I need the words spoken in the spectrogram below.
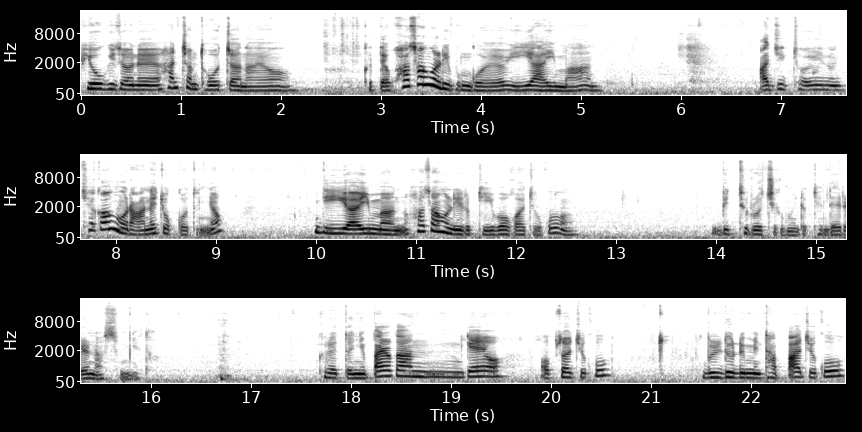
비 오기 전에 한참 더웠잖아요. 그때 화상을 입은 거예요, 이 아이만. 아직 저희는 채광을 안 해줬거든요. 근데 이 아이만 화상을 이렇게 입어가지고 밑으로 지금 이렇게 내려놨습니다. 그랬더니 빨간 게 없어지고 물들임이 다 빠지고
